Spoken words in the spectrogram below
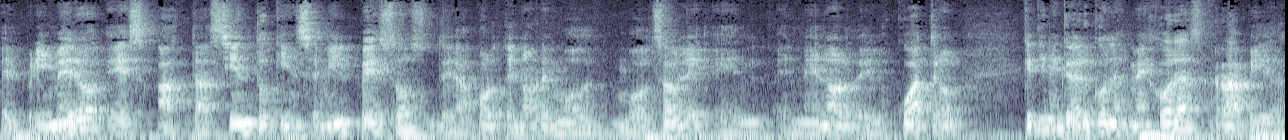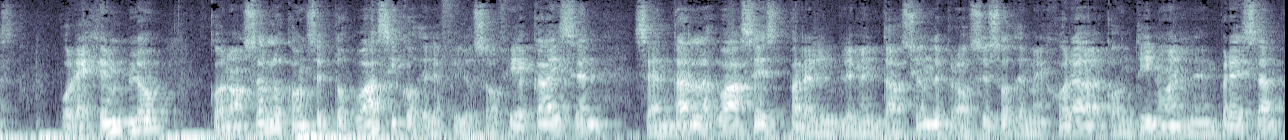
El primero es hasta 115 mil pesos del aporte no reembolsable, el, el menor de los cuatro, que tiene que ver con las mejoras rápidas. Por ejemplo, conocer los conceptos básicos de la filosofía Kaizen, sentar las bases para la implementación de procesos de mejora continua en la empresa,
